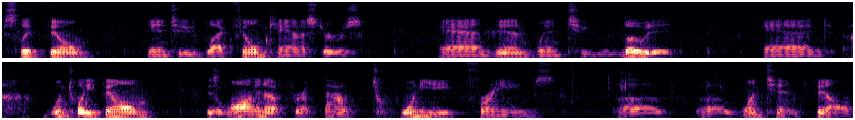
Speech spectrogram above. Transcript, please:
slit film into black film canisters and then went to load it. And 120 film is long enough for about 28 frames of uh, 110 film.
